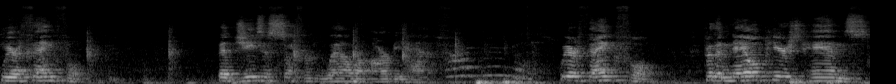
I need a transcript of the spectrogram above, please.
We are thankful that Jesus suffered well on our behalf. We are thankful for the nail pierced hands,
